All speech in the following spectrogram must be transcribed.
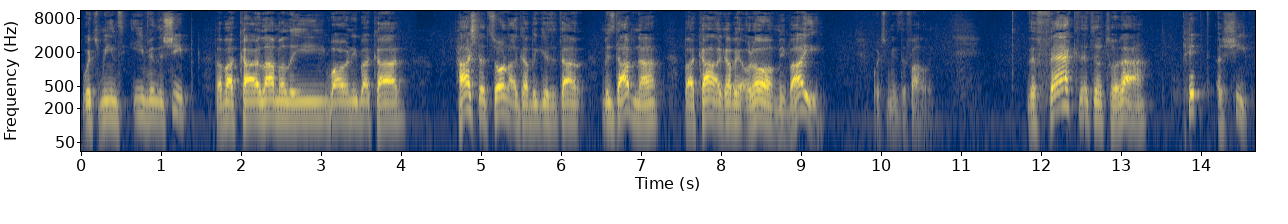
which means even the sheep. Babakar lamali warani bakar. Hashta tzon al gabe gizata mizdabna bakar al gabe oro mibai, which means the following: the fact that the Torah picked a sheep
